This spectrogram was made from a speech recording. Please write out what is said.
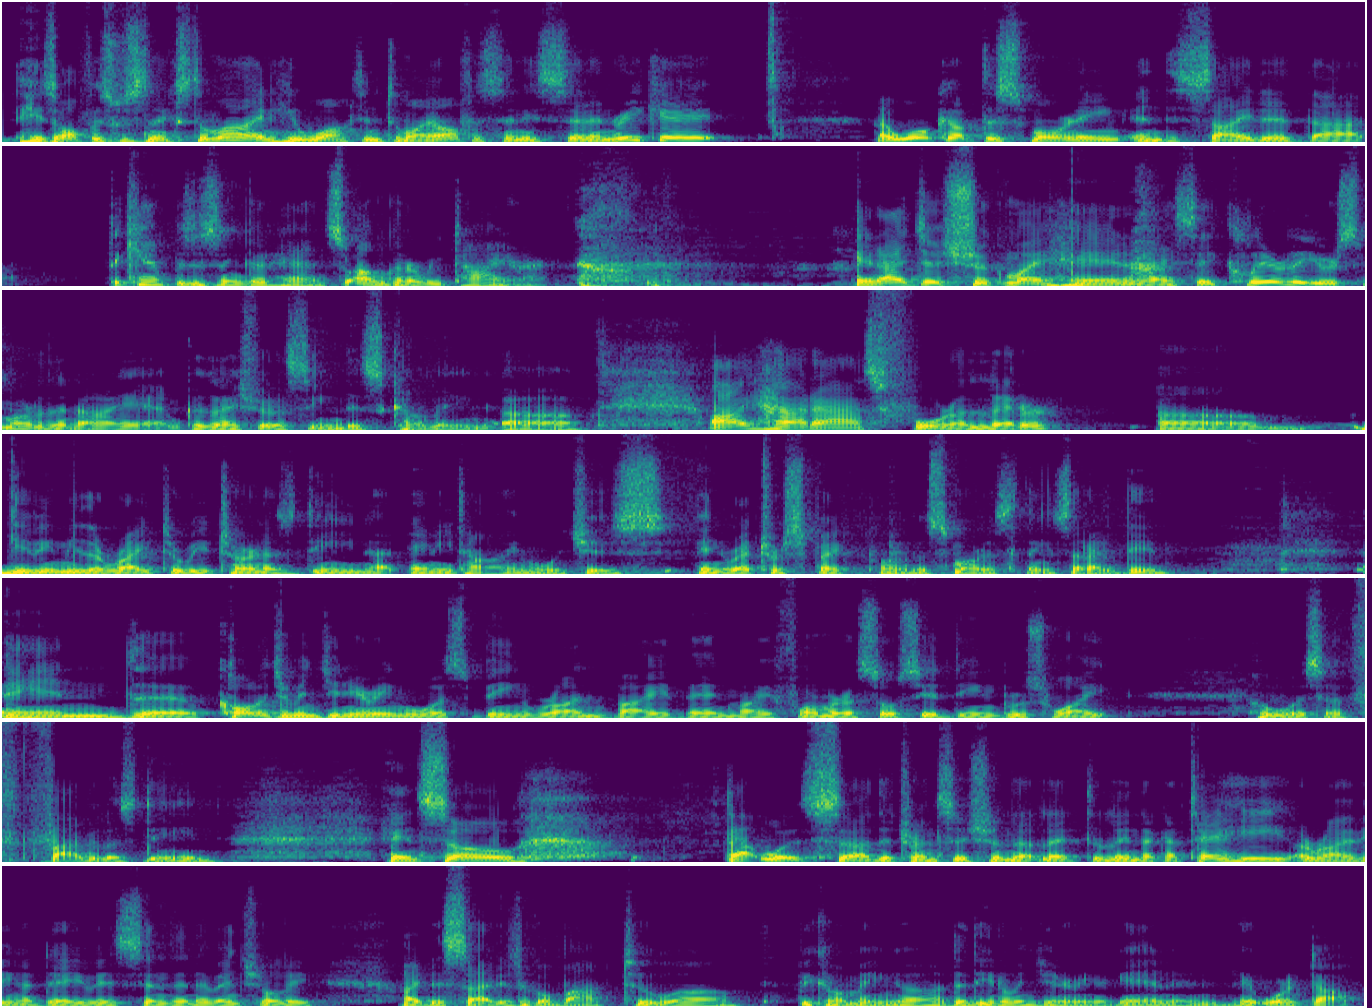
his office was next to mine. He walked into my office and he said, Enrique, I woke up this morning and decided that the campus is in good hands, so I'm going to retire. and I just shook my head and I said, clearly you're smarter than I am because I should have seen this coming. Uh, I had asked for a letter um, giving me the right to return as dean at any time, which is, in retrospect, one of the smartest things that I did. And the College of Engineering was being run by then my former associate dean, Bruce White, who was a fabulous dean. And so that was uh, the transition that led to Linda Katehi arriving at Davis, and then eventually I decided to go back to uh, becoming uh, the Dean of Engineering again, and it worked out.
